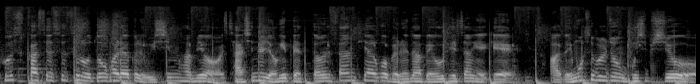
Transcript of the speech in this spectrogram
푸스카스 스스로도 활약을 의심하며 자신을 영입했던 산티아고 베르나베우 회장에게 아, 내 모습을 좀 보십시오.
